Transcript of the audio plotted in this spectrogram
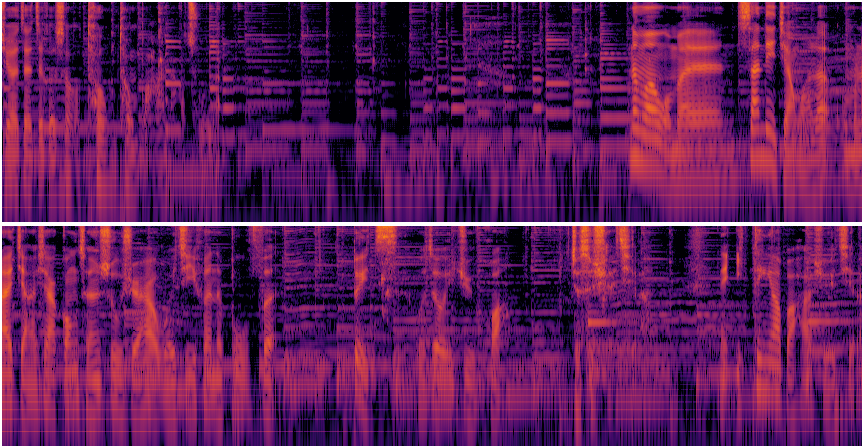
就要在这个时候通通把它拿出来。那么我们三点讲完了，我们来讲一下工程数学还有微积分的部分。对此，我只有一句话，就是学起来。你一定要把它学起来。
